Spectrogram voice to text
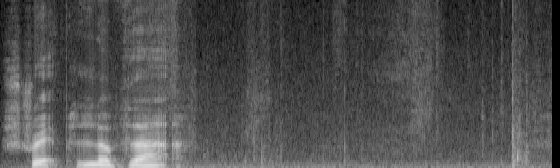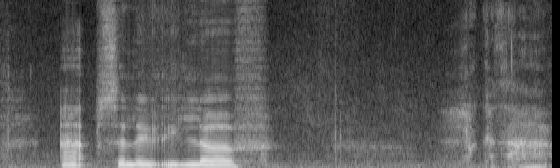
strip. Love that. Absolutely love. Look at that.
